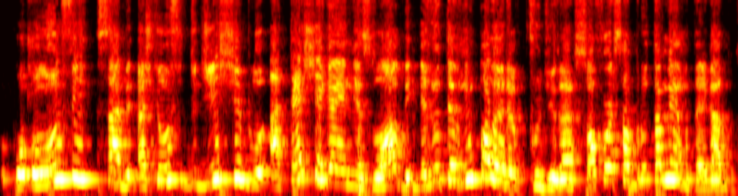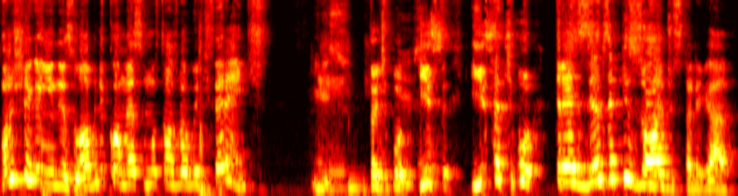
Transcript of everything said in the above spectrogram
o, o Luffy, sabe, acho que o Luffy do dia Blue até chegar em Ines Lobby, ele não teve nenhum power up fudido, é só força bruta mesmo, tá ligado? Quando chega em Ines Lobby, ele começa a mostrar uns bagulho diferentes. Isso. Então, tipo, Isso. isso, isso, é tipo 300 episódios, tá ligado?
